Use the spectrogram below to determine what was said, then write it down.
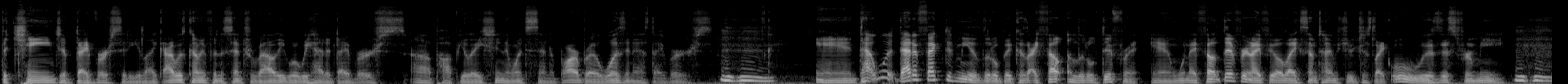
the change of diversity. Like I was coming from the Central Valley where we had a diverse uh, population, and went to Santa Barbara, it wasn't as diverse. Mm-hmm. And that would that affected me a little bit because I felt a little different. And when I felt different, I feel like sometimes you're just like, "Ooh, is this for me?" Mm-hmm.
